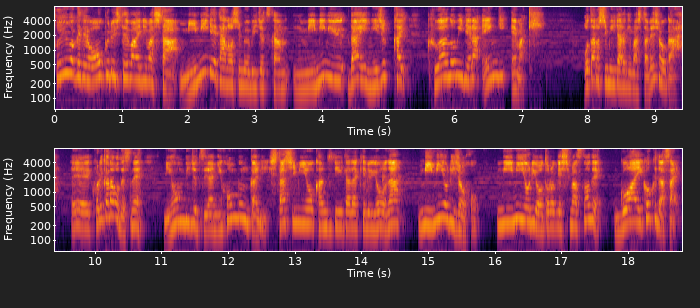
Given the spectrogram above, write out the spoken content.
というわけでお送りしてまいりました。耳で楽しむ美術館、耳ミュ第20回、桑の実寺演技絵巻。お楽しみいただけましたでしょうか、えー、これからもですね、日本美術や日本文化に親しみを感じていただけるような耳寄り情報、耳よりお届けしますので、ご愛顧ください。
